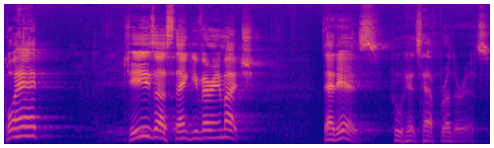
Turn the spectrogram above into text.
Go ahead. Jesus, thank you very much. That is who his half brother is.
